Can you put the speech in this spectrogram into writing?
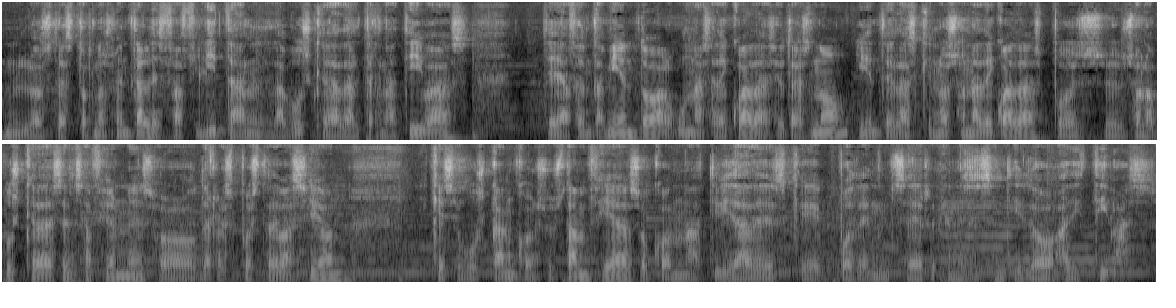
Los trastornos mentales facilitan la búsqueda de alternativas de afrontamiento, algunas adecuadas y otras no, y entre las que no son adecuadas pues son la búsqueda de sensaciones o de respuesta de evasión que se buscan con sustancias o con actividades que pueden ser en ese sentido adictivas.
